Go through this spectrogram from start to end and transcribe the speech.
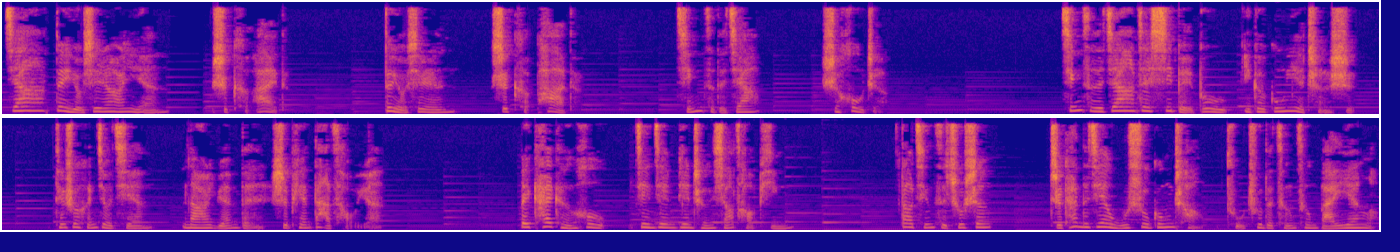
家对有些人而言是可爱的，对有些人是可怕的。晴子的家是后者。晴子的家在西北部一个工业城市，听说很久前那儿原本是片大草原，被开垦后渐渐变成小草坪。到晴子出生，只看得见无数工厂吐出的层层白烟了。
